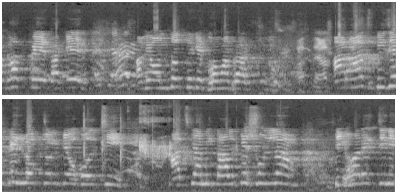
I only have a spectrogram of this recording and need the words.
আঘাত পেয়ে থাকেন, আমি অন্তর থেকে ক্ষমা প্রার্থী। আর আজ বিজেপির লোকজনকেও বলছি, আজকে আমি কালকে শুনলাম, বিহারের যিনি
